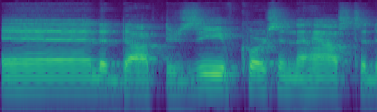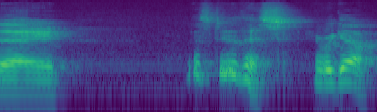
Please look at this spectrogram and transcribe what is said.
and a Dr. Z, of course, in the house today. Let's do this. Here we go.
